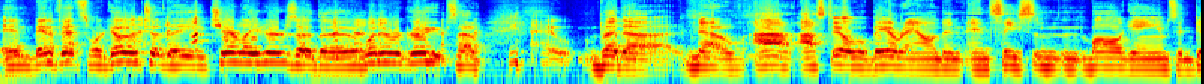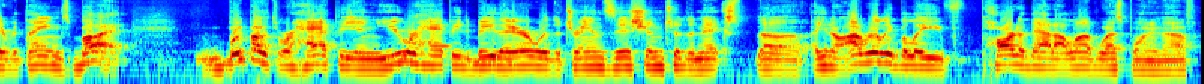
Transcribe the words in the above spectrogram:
and benefits will go to the cheerleaders or the whatever group. So, No. but uh, no, I, I still will be around and, and see some ball games and different things. But we both were happy, and you were happy to be there with the transition to the next. Uh, you know, I really believe part of that. I love West Point enough.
